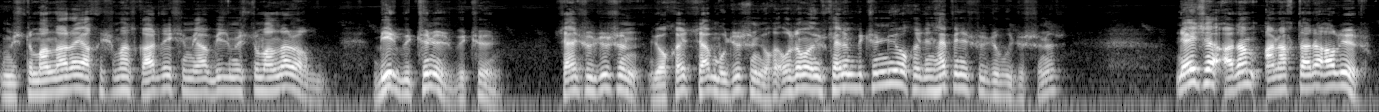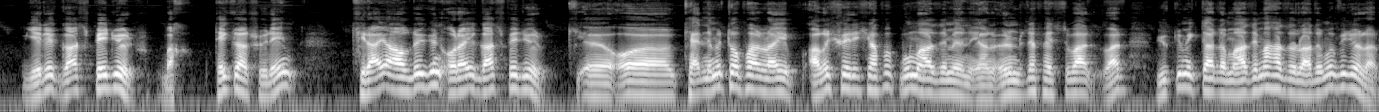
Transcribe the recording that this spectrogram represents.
Müslümanlara yakışmaz kardeşim ya. Biz Müslümanlar bir bütünüz bütün. Sen şucusun yok et, sen bucusun yok et. O zaman ülkenin bütününü yok edin. Hepiniz şucu bucusunuz. Neyse adam anahtarı alıyor. Yeri gasp ediyor. Bak tekrar söyleyeyim. Kirayı aldığı gün orayı gasp ediyor. E, o, kendimi toparlayıp alışveriş yapıp bu malzemenin yani önümüzde festival var. Yüklü miktarda malzeme hazırladığımı biliyorlar.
